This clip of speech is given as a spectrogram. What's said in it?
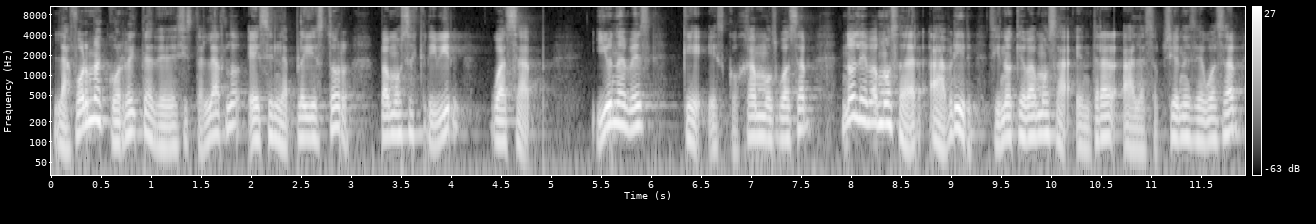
La forma correcta de desinstalarlo es en la Play Store. Vamos a escribir WhatsApp. Y una vez que escojamos WhatsApp, no le vamos a dar a abrir, sino que vamos a entrar a las opciones de WhatsApp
